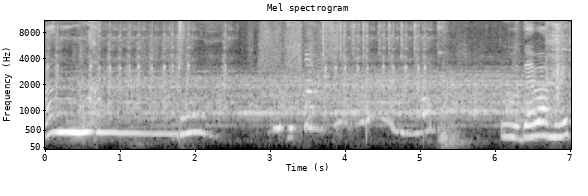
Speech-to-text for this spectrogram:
Allah'ım. Devam et.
